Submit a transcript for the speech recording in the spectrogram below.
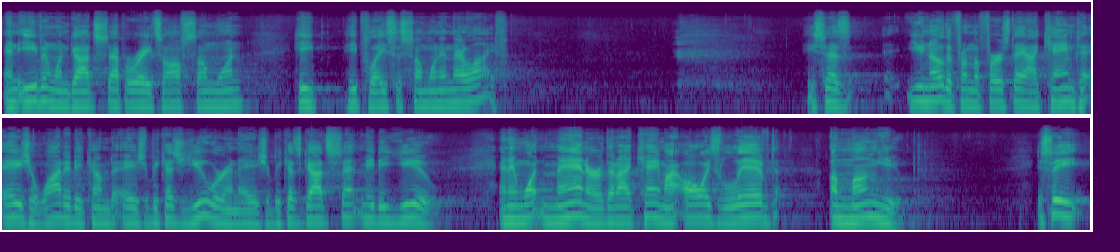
And even when God separates off someone, he, he places someone in their life. He says, You know that from the first day I came to Asia. Why did he come to Asia? Because you were in Asia, because God sent me to you. And in what manner that I came, I always lived among you. You see,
